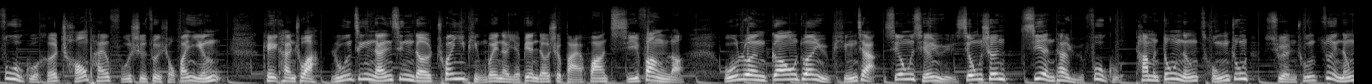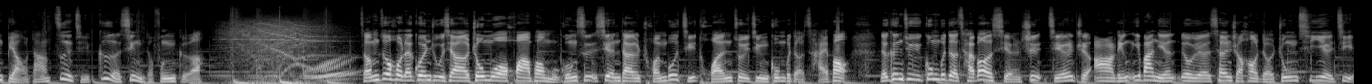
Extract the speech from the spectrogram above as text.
复古和潮牌服饰最受欢迎。可以看出啊，如今男性的穿衣品味呢，也变得是百花齐放了。无论高端与平价、休闲与修身、现代与复古，他们都能从中选出最能表达自己个性的风格。咱们最后来关注一下周末画报母公司现代传播集团最近公布的财报。那根据公布的财报显示，截止二零一八年六月三十号的中期业绩，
